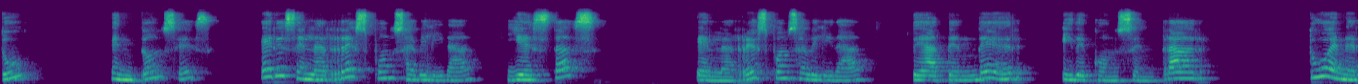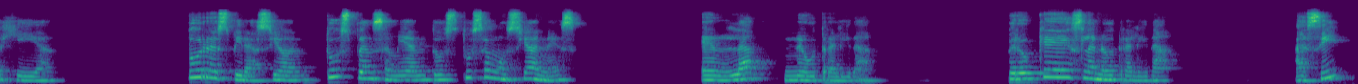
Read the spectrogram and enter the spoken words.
Tú, entonces, eres en la responsabilidad y estás en la responsabilidad de atender y de concentrar tu energía, tu respiración, tus pensamientos, tus emociones en la neutralidad. Pero ¿qué es la neutralidad? Así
